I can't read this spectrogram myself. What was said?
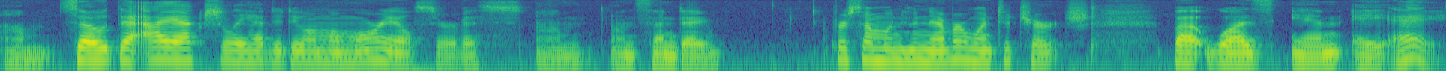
Um, so that I actually had to do a memorial service um, on Sunday for someone who never went to church but was in AA.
